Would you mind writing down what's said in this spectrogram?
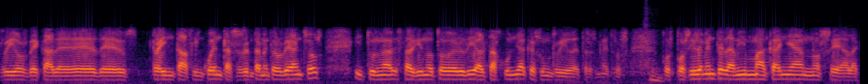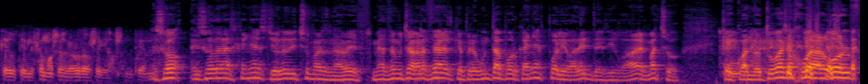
ríos de, de, de 30, 50, 60 metros de anchos y tú estás yendo todo el día al Tajuña, que es un río de 3 metros. Pues posiblemente la misma caña no sea la que utilicemos en los dos ríos, ¿entiendes? Eso, eso de las cañas, yo lo he dicho más de una vez. Me hace mucha gracia el que pregunta por cañas polivalentes. Digo, a ver, macho, que cuando tú vas a jugar al golf,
